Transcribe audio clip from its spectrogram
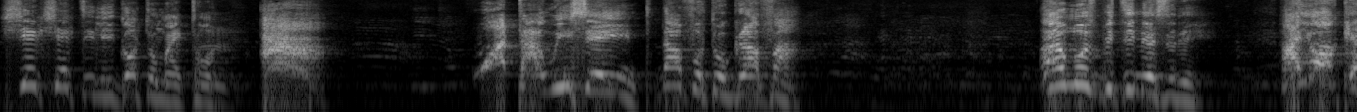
shake, shake till he got to my turn. Ah! What are we saying? That photographer. I almost beat him yesterday. Are you okay?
